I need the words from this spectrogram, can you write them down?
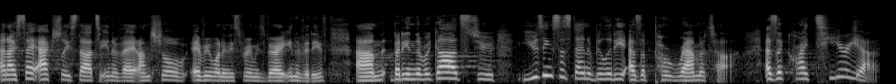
And I say actually start to innovate, I'm sure everyone in this room is very innovative, um, but in the regards to using sustainability as a parameter, as a criteria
